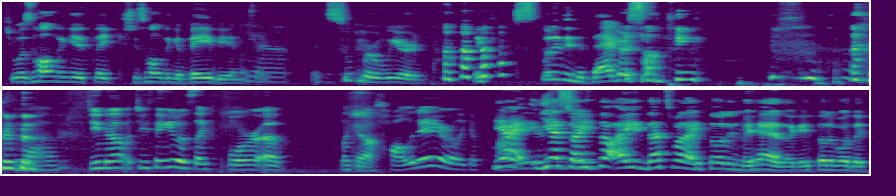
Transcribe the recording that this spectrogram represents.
she was holding it like she's holding a baby, and I was yeah. like, it's super weird. Like, just put it in a bag or something. yeah. Do you know? Do you think it was like for a like a holiday or like a party Yeah, or yeah. So I thought I that's what I thought in my head. Like I thought about like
